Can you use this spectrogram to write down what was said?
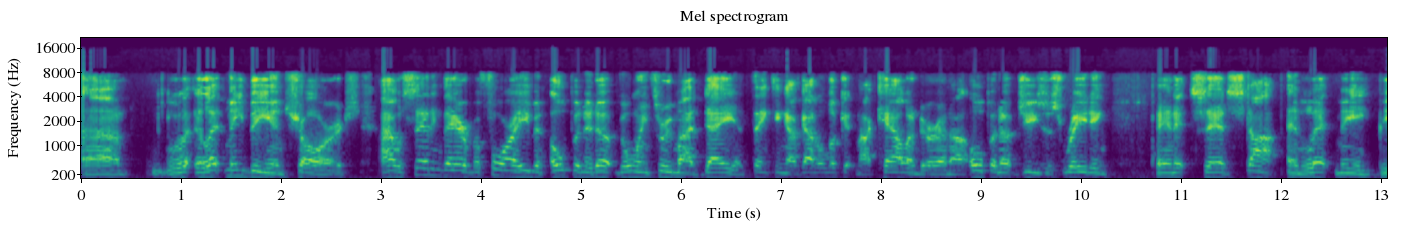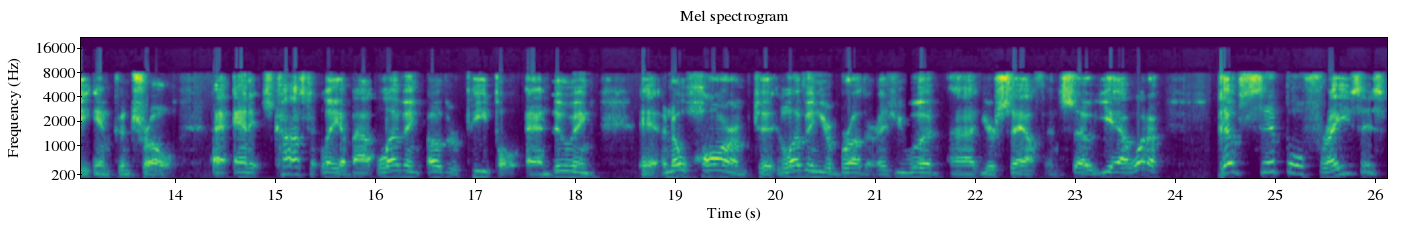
Um, let me be in charge. I was sitting there before I even opened it up, going through my day and thinking I've got to look at my calendar. And I open up Jesus reading, and it said, Stop and let me be in control. And it's constantly about loving other people and doing uh, no harm to loving your brother as you would uh, yourself. And so, yeah, what a those simple phrases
